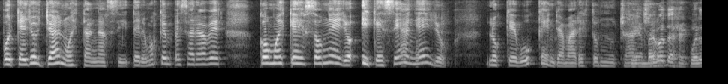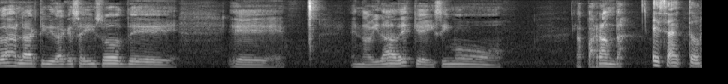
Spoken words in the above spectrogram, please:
porque ellos ya no están así. Tenemos que empezar a ver cómo es que son ellos y que sean ellos los que busquen llamar a estos muchachos. sin embargo te recuerdas la actividad que se hizo de eh, en navidades que hicimos las parrandas Exacto.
